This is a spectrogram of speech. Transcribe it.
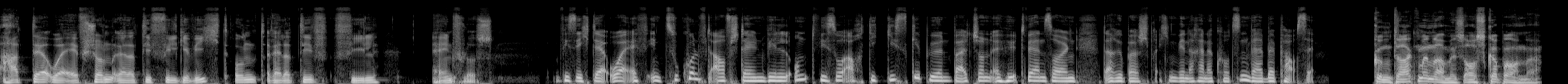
hat der ORF schon relativ viel Gewicht und relativ viel Einfluss wie sich der ORF in Zukunft aufstellen will und wieso auch die GIS-Gebühren bald schon erhöht werden sollen. Darüber sprechen wir nach einer kurzen Werbepause. Guten Tag, mein Name ist Oskar Bonner.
